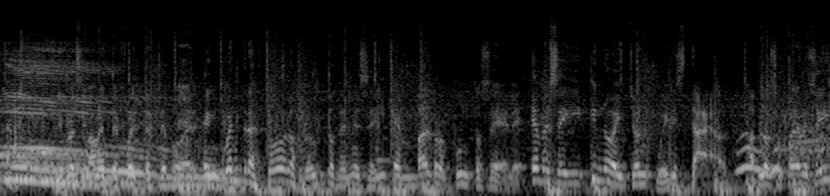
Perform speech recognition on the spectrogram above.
y próximamente fuentes de poder. Encuentras todos los productos de MSI en balrog.cl. MSI Innovation with Style. Aplausos para MSI.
